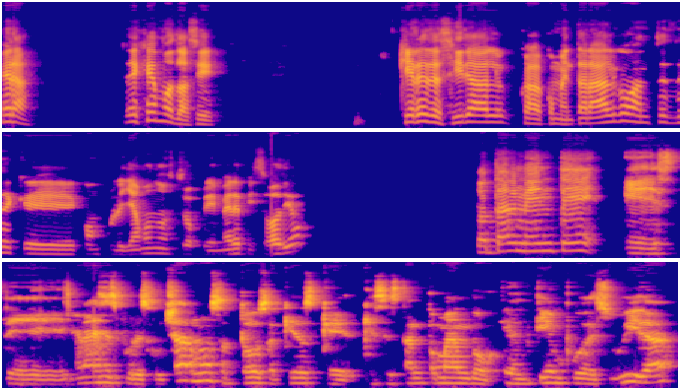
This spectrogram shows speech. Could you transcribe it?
mira, dejémoslo así. ¿Quieres decir algo, comentar algo antes de que concluyamos nuestro primer episodio? Totalmente. Este, gracias por escucharnos a todos aquellos que, que se están tomando el tiempo de su vida,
